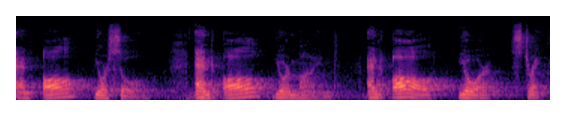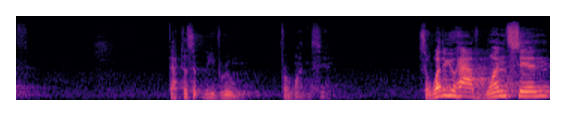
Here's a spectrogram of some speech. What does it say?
and all your soul and all your mind and all your strength. That doesn't leave room for one sin. So, whether you have one sin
